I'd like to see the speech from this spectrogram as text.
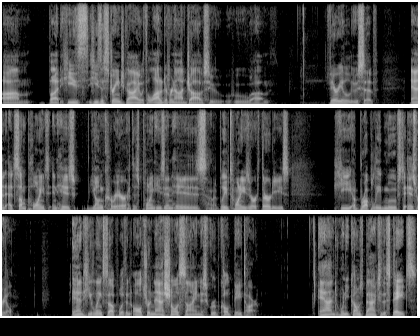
Um, but he's he's a strange guy with a lot of different odd jobs who who um, very elusive. And at some point in his young career, at this point he's in his I believe 20s or 30s, he abruptly moves to Israel. And he links up with an ultra nationalist Zionist group called Beitar. And when he comes back to the States,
